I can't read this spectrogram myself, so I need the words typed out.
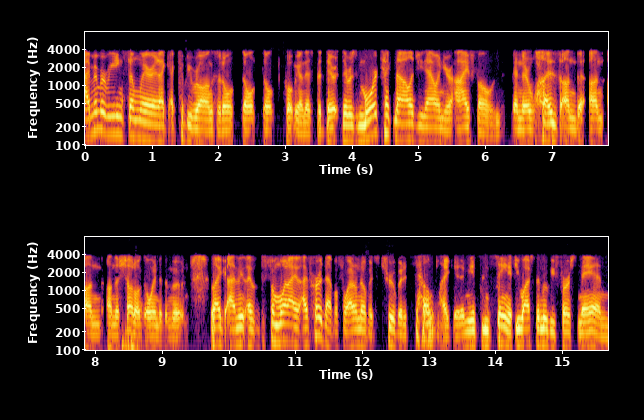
I remember reading somewhere, and I, I could be wrong, so don't don't don't quote me on this. But there there was more technology now in your iPhone than there was on the on on on the shuttle going to the moon. Like I mean, uh, from what I, I've heard that before. I don't know if it's true, but it sounds like it. I mean, it's insane. If you watch the movie First Man,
